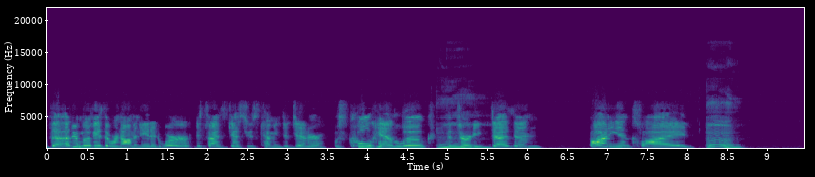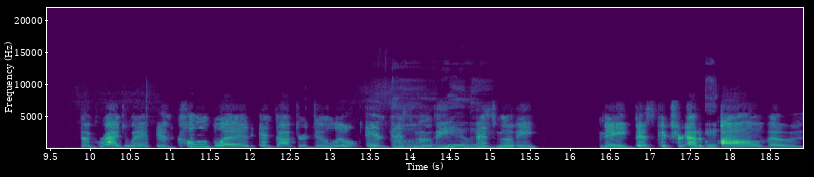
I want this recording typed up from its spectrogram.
The other movies that were nominated were, besides Guess Who's Coming to Dinner, was Cool Hand Luke, mm. The Dirty Dozen, Bonnie and Clyde, mm. The Graduate, and Cold Blood, and Doctor Dolittle. And this oh, movie, really? this movie made Best Picture out of it, all those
